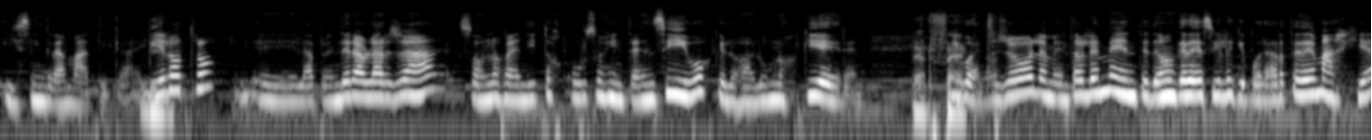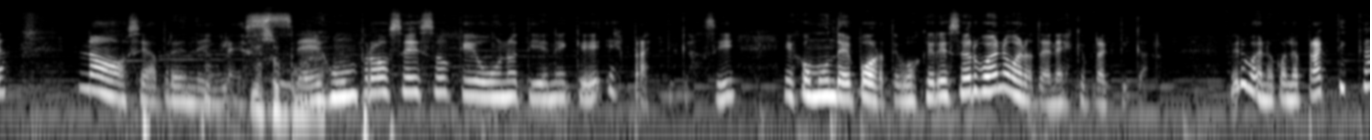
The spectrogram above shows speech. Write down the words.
y sin gramática. Y el otro, eh, el aprender a hablar ya, son los benditos cursos intensivos que los alumnos quieren. Perfecto. Y bueno, yo lamentablemente tengo que decirles que por arte de magia no se aprende inglés. Es un proceso que uno tiene que, es práctica, ¿sí? Es como un deporte. Vos querés ser bueno, bueno, tenés que practicar. Pero bueno, con la práctica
